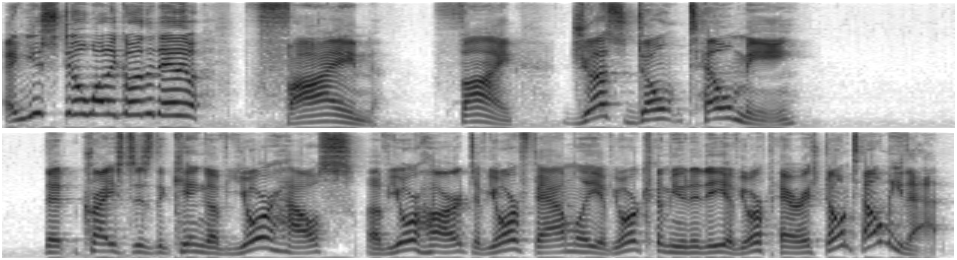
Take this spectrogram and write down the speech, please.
and you still want to go to the Daily, fine, fine. Just don't tell me that Christ is the king of your house, of your heart, of your family, of your community, of your parish. Don't tell me that.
